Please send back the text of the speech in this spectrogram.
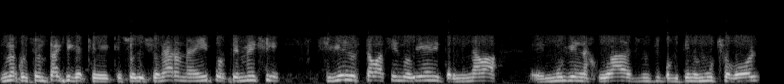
una cuestión táctica que solucionaron ahí porque Messi, si bien lo estaba haciendo bien y terminaba muy bien las jugadas, es un tipo que tiene mucho gol,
